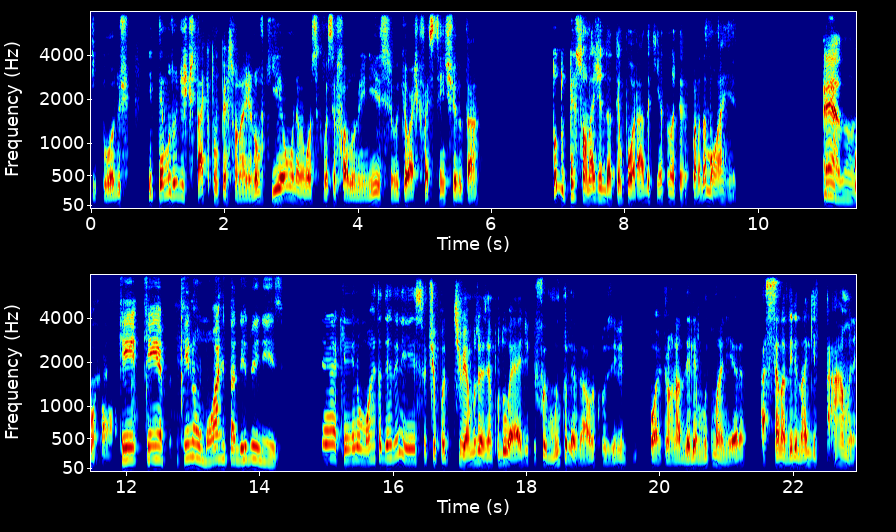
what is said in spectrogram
de todos. E temos o um destaque para um personagem novo, que é um negócio que você falou no início e que eu acho que faz sentido, tá? Todo personagem da temporada que entra na temporada morre. É, não, quem, quem, é, quem não morre tá desde o início. É, quem não morre tá desde o início. Tipo, tivemos o exemplo do Ed, que foi muito legal, inclusive. Pô, a jornada dele é muito maneira. A cena dele na guitarra, mano,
